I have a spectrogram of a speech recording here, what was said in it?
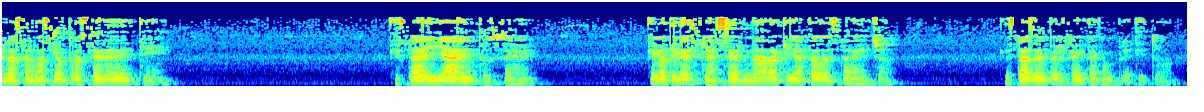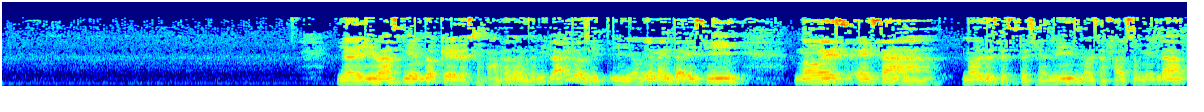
que la salvación procede de ti, que está ahí ya en tu ser, que no tienes que hacer nada, que ya todo está hecho, que estás en perfecta completitud. Y ahí vas viendo que eres un obrador de milagros y, obviamente ahí sí no es esa, no es ese especialismo, esa falsa humildad,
